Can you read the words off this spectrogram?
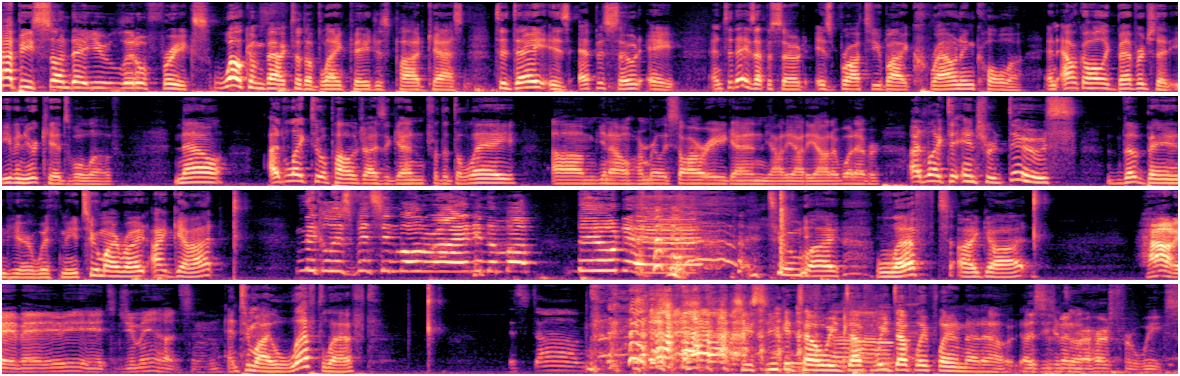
Happy Sunday, you little freaks. Welcome back to the Blank Pages podcast. Today is episode 8, and today's episode is brought to you by Crown and Cola, an alcoholic beverage that even your kids will love. Now, I'd like to apologize again for the delay. Um, you know, I'm really sorry again, yada yada yada, whatever. I'd like to introduce the band here with me. To my right, I got Nicholas Vincent Mulrine in the mup building. to my left, I got Howdy, baby. It's Jimmy Hudson. and to my left left, It's Dom. you, you can tell we def- we definitely planned that out. as This you has can been tell. rehearsed for weeks.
